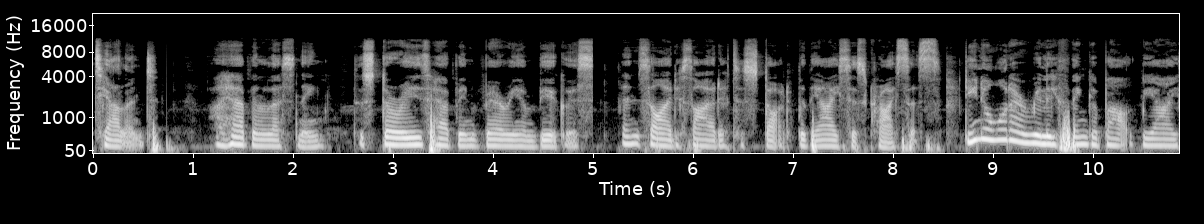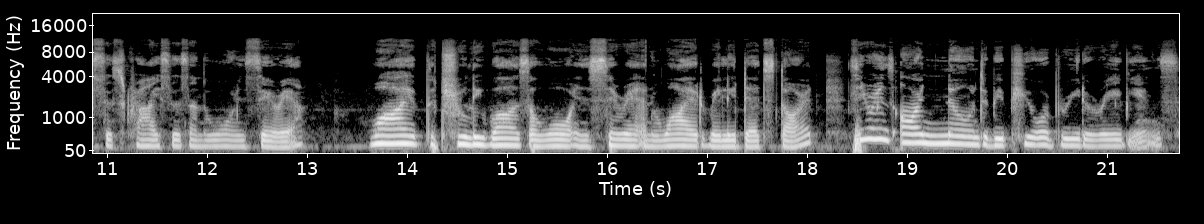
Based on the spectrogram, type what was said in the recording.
talent. I have been listening. The stories have been very ambiguous. And so I decided to start with the ISIS crisis. Do you know what I really think about the ISIS crisis and the war in Syria? Why there truly was a war in Syria and why it really did start? Syrians are known to be pure breed Arabians.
